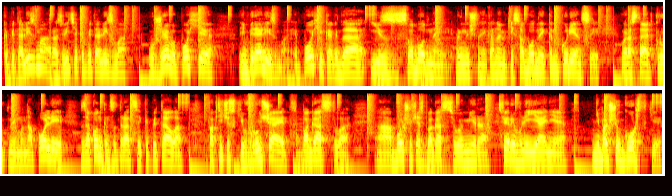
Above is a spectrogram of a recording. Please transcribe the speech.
капитализма, развития капитализма уже в эпохе империализма, эпохи, когда из свободной рыночной экономики, свободной конкуренции вырастают крупные монополии, закон концентрации капитала фактически вручает богатство, а, большую часть богатства всего мира, сферы влияния, небольшой горстки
